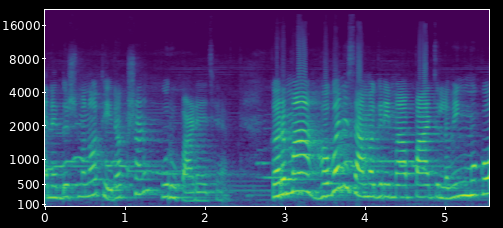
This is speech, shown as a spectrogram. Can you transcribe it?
અને દુશ્મનોથી રક્ષણ પૂરું પાડે છે. ઘરમાં હવન સામગ્રીમાં પાંચ લવિંગ મૂકો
